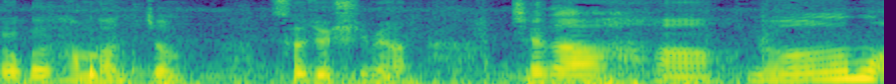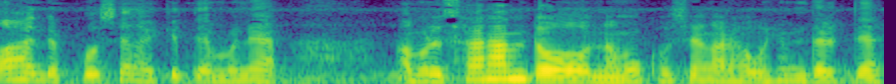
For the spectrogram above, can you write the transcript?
요거 한번 좀 써주시면 제가 어, 너무 아이들 고생했기 때문에 아무래도 사람도 너무 고생을 하고 힘들 때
